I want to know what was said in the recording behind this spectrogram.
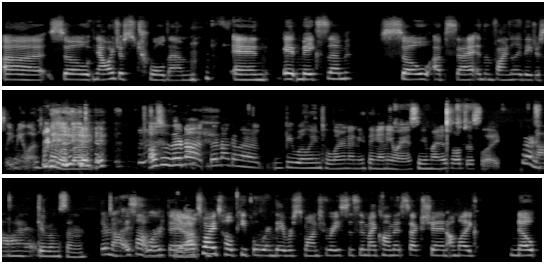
Uh, so now I just troll them, and it makes them so upset, and then finally they just leave me alone. I love that. also, they're not they're not gonna be willing to learn anything anyway, so you might as well just like they're not give them some. They're not. It's not worth it. Yeah. That's why I tell people when they respond to racist in my comment section, I'm like, nope.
